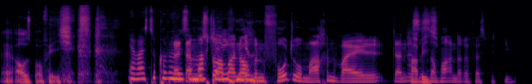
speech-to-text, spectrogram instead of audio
äh, ausbaufähig. ja, weißt du, Corbin, Da, wieso da musst macht du aber noch ein Foto machen, weil dann ist Hab es ich. nochmal andere Perspektive.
